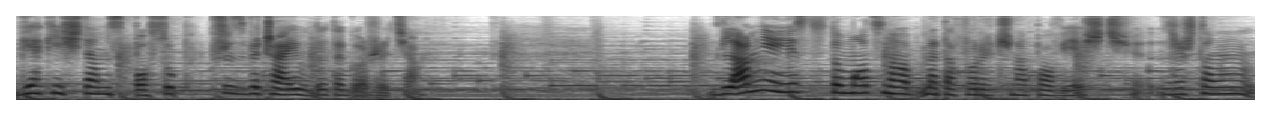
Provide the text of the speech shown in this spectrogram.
w jakiś tam sposób przyzwyczaił do tego życia. Dla mnie jest to mocno metaforyczna powieść. Zresztą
